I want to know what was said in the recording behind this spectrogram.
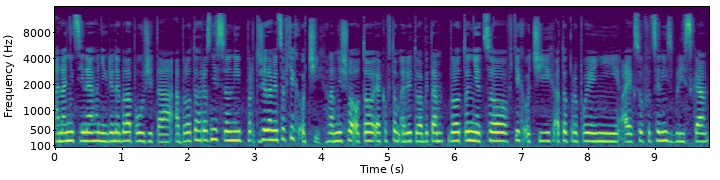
a na nic jiného nikdy nebyla použitá. A bylo to hrozně silný, protože tam něco v těch očích. Hlavně šlo o to, jako v tom editu, aby tam bylo to něco v těch očích a to propojení a jak jsou focený zblízka.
